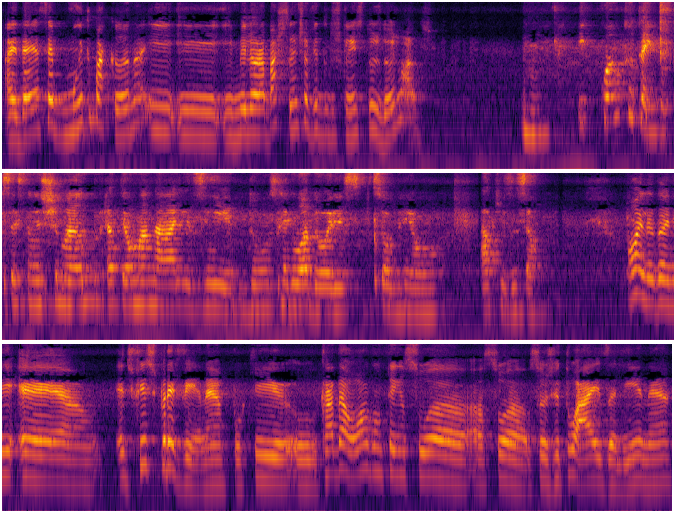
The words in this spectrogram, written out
a ideia é ser muito bacana e, e, e melhorar bastante a vida dos clientes dos dois lados. Uhum. E quanto tempo vocês estão estimando para ter uma análise dos reguladores sobre uma aquisição? Olha, Dani, é, é difícil prever, né? Porque o, cada órgão tem a sua, a sua, os seus rituais ali, né?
